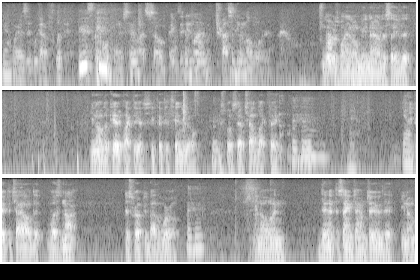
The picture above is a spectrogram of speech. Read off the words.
Yeah. Whereas it, we got to flip it. That's the whole point of Selah. It's so ex- in line with trusting Mhm. the Lord. The Lord's weighing on me now to say that, you know, look at it like this. He picked a 10 year old. Mm. We're supposed to have childlike faith. Mm-hmm. Yeah. He picked a child that was not disrupted by the world, Mhm. You know, and then at the same time, too, that, you know,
